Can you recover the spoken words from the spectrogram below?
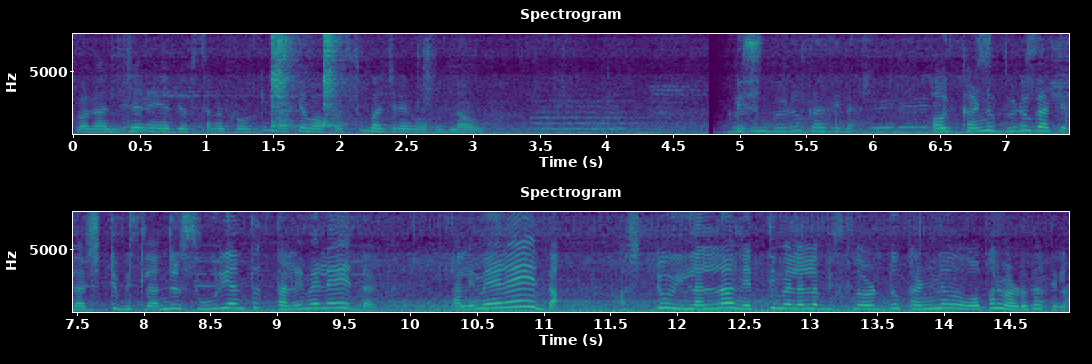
ಇವಾಗ ಆಂಜನೇಯ ದೇವಸ್ಥಾನಕ್ಕೆ ಹೋಗಿ ಮತ್ತೆ ವಾಪಸ್ಸು ಭಜನೆಗೆ ಹೋಗೋದು ನಾವು. ಬಿಸಿ ಬಿಡುಗಾತಿಲ್ಲ. ಹೌದು ಕಣ್ಣು ಬಿಡುಗಾತಿಲ್ಲ. ಅಷ್ಟು ಬಿಸಿಲು. ಅಂದ್ರೆ ಸೂರ್ಯ ಅಂತೂ ತಲೆ ಮೇಲೇ ಇದ್ದ. ತಲೆ ಮೇಲೇ ಇದ್ದ. ಅಷ್ಟು ಇಲ್ಲೆಲ್ಲ ನೆತ್ತಿ ಮೇಲೆಲ್ಲ ಬಿಸಿಲು ಹೊಡೆದು ಕಣ್ಣು ಓಪನ್ ಮಾಡೋಕಾತಿಲ್ಲ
